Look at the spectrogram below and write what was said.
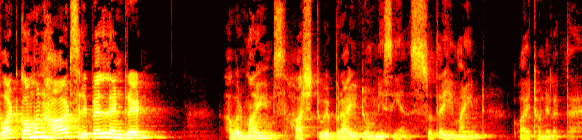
what common heart repel and dread our mind hush to a bright omniscience स्वतः ही माइंड क्वाइट होने लगता है,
